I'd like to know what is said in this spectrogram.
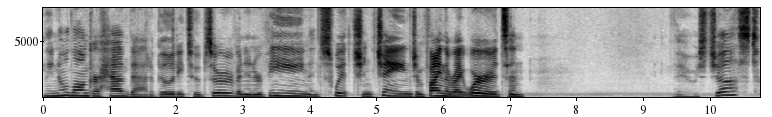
They no longer had that ability to observe and intervene and switch and change and find the right words. And there was just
